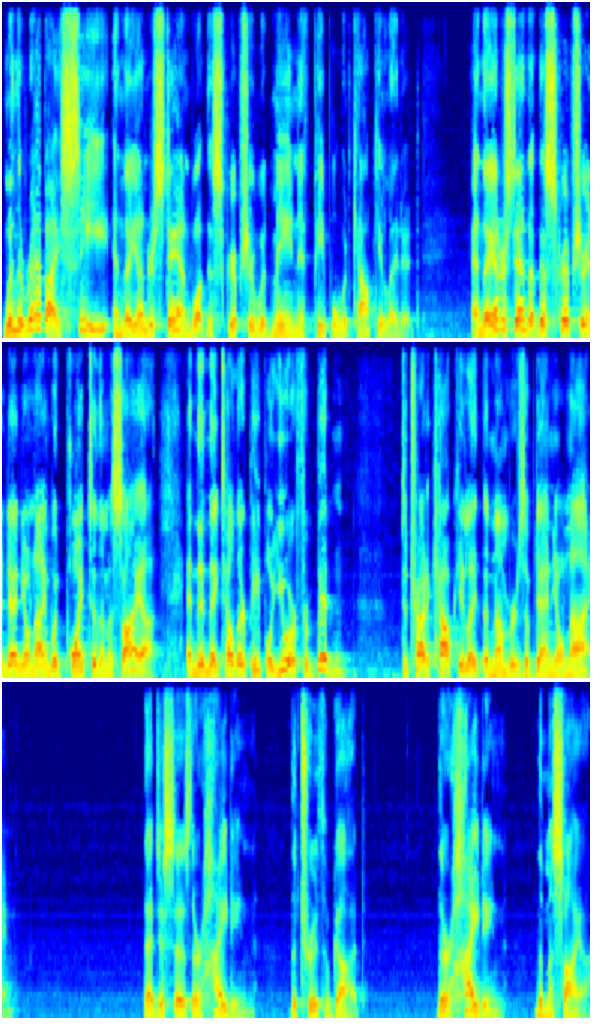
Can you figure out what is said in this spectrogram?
When the rabbis see and they understand what the scripture would mean if people would calculate it, and they understand that this scripture in Daniel 9 would point to the Messiah, and then they tell their people, You are forbidden to try to calculate the numbers of Daniel 9. That just says they're hiding the truth of God. They're hiding the Messiah.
